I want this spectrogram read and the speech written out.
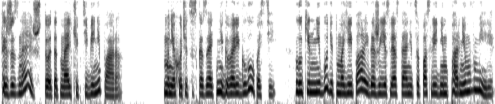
Ты же знаешь, что этот мальчик тебе не пара. Мне хочется сказать, не говори глупостей. Лукин не будет моей парой, даже если останется последним парнем в мире.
